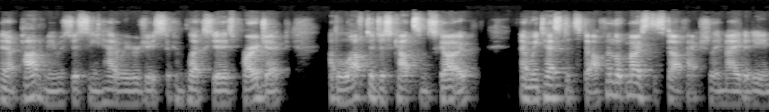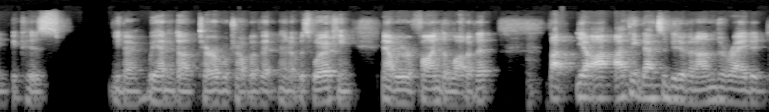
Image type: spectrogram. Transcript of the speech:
You know, part of me was just thinking, how do we reduce the complexity of this project? I'd love to just cut some scope. And we tested stuff. And look, most of the stuff actually made it in because, you know, we hadn't done a terrible job of it and it was working. Now we refined a lot of it. But yeah, I, I think that's a bit of an underrated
